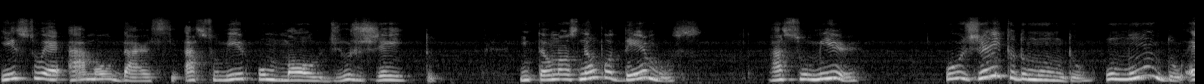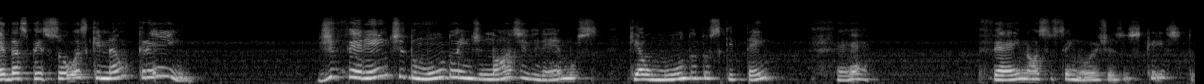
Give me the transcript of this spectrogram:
isso é amoldar-se, assumir o molde, o jeito. Então, nós não podemos assumir o jeito do mundo. O mundo é das pessoas que não creem. diferente do mundo onde nós vivemos, que é o mundo dos que têm fé. Fé em nosso Senhor Jesus Cristo.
